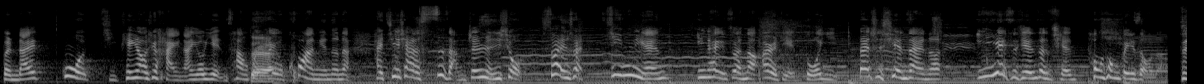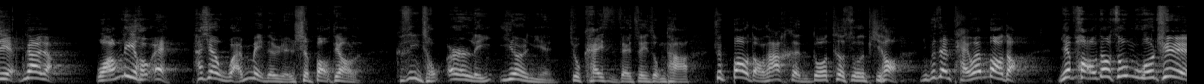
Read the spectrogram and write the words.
本来过几天要去海南有演唱会，还有跨年的呢，还接下了四档真人秀。算一算，今年应该可以赚到二点多亿。但是现在呢？一夜之间，这个钱通通飞走了。这些我跟大家讲，王力宏，哎，他现在完美的人设爆掉了。可是你从二零一二年就开始在追踪他，去报道他很多特殊的癖好。你不是在台湾报道？也跑到中国去，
